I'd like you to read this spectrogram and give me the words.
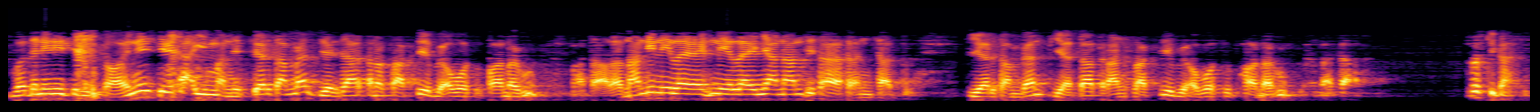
Buatan ini cerita, ini cerita iman. Biar sampean biar saya transaksi ya Allah Subhanahu wa taala. Nanti nilai nilainya nanti saya akan satu. Biar sampean biasa transaksi ya Allah Subhanahu wa taala. Terus dikasih.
